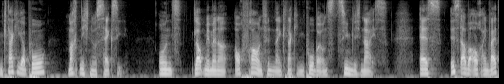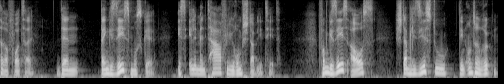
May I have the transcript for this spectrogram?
Ein knackiger Po macht nicht nur sexy. Und glaubt mir, Männer, auch Frauen finden einen knackigen Po bei uns ziemlich nice. Es ist aber auch ein weiterer Vorteil, denn dein Gesäßmuskel ist elementar für die Rumpfstabilität. Vom Gesäß aus stabilisierst du den unteren Rücken,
